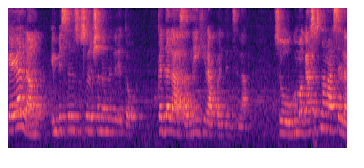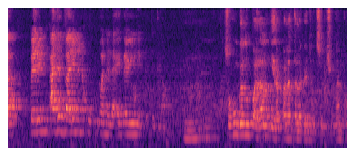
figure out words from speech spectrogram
Kaya lang, imbes na nasusolusyonan nila ito, kadalasan nahihirapan din sila. So, gumagastos na nga sila, pero yung added value na nakukuha nila ay very limited. Mm. So kung ganun pala, ang hirap pala talaga niyang solusyonan, no?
